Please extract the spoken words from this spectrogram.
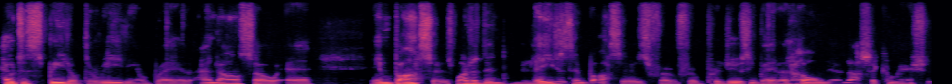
how to speed up the reading of Braille? And also, uh, embossers. What are the latest embossers for, for producing Braille at home? They're not a commercial.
